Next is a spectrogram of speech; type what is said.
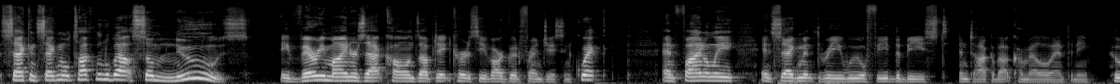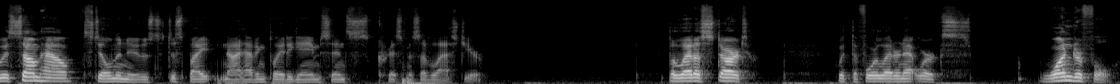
second segment, we'll talk a little about some news. A very minor Zach Collins update, courtesy of our good friend Jason Quick. And finally, in segment three, we will feed the beast and talk about Carmelo Anthony, who is somehow still in the news despite not having played a game since Christmas of last year. But let us start with the four letter networks. Wonderful,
